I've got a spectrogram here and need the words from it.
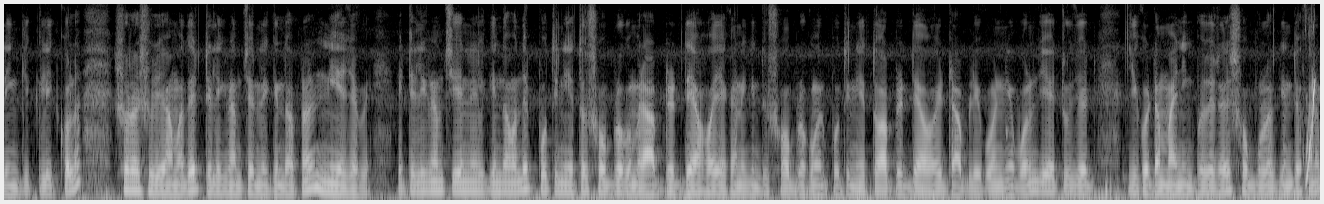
লিঙ্কে ক্লিক করলে সরাসরি আমাদের টেলিগ্রাম চ্যানেলে কিন্তু আপনারা নিয়ে যাবে। এই টেলিগ্রাম চ্যানেল কিন্তু আমাদের প্রতিনিয়ত সব রকমের আপডেট দেওয়া হয়। এখানে কিন্তু সব রকমের প্রতিনিয়ত আপডেট দেওয়া হয়। ডাব্লিউ করে নিয়ে বলেন যে টু জেড যে কটা মাইনিং প্রজেক্ট আছে, সবগুলো কিন্তু এখানে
